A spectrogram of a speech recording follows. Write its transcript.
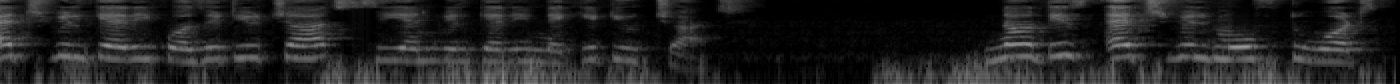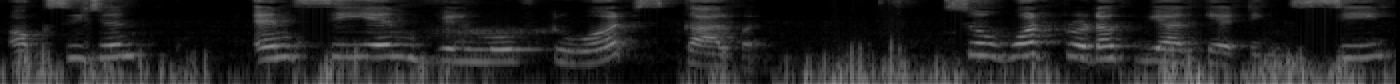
H will carry positive charge Cn will carry negative charge. Now this H will move towards oxygen and Cn will move towards carbon. So what product we are getting? C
